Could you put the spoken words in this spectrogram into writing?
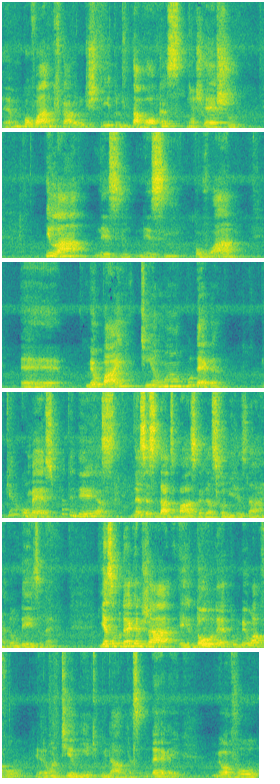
É um povoado que ficava no distrito de Tabocas, Exu. Exu. E lá, nesse, nesse povoado, é, meu pai tinha uma bodega, pequeno comércio para atender as necessidades básicas das famílias da redondeza, né? E essa bodega ele já herdou, né, do meu avô, que era uma tia minha que cuidava dessa bodega. E meu avô,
